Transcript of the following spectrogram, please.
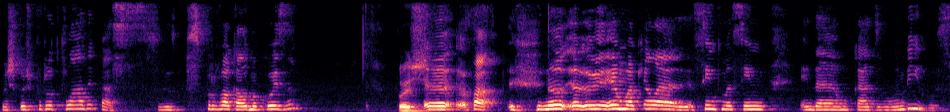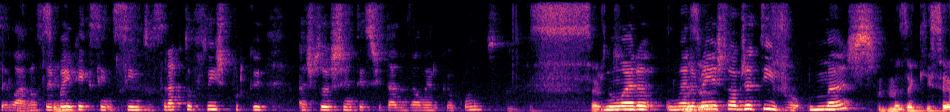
Mas depois, por outro lado, epá, se, se provoca alguma coisa, Pois, eh, epá, não, é uma aquela. Sinto-me assim, ainda um bocado ambíguo, sei lá, não sei Sim. bem o que é que sinto. sinto. Será que estou feliz porque as pessoas se sentem excitadas ao ler o que eu conto? certo. Não era, não era Mas bem eu- este o objetivo, mas. Mas é que isso é,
